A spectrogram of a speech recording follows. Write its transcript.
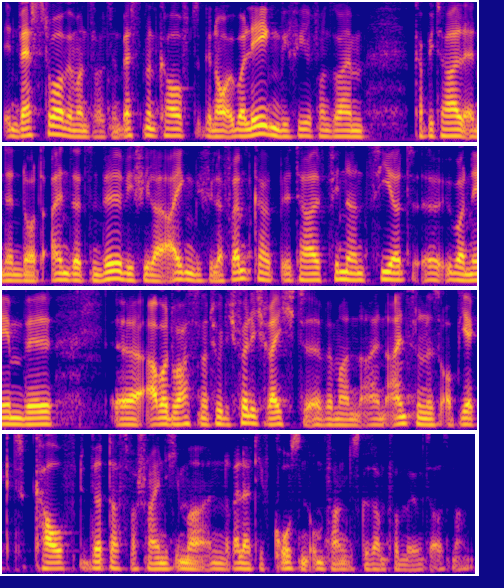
Investor, wenn man es als Investment kauft, genau überlegen, wie viel von seinem Kapital er denn dort einsetzen will, wie viel er Eigen, wie viel er Fremdkapital finanziert äh, übernehmen will aber du hast natürlich völlig recht, äh, wenn man ein einzelnes Objekt kauft, wird das wahrscheinlich immer einen relativ großen Umfang des Gesamtvermögens ausmachen.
